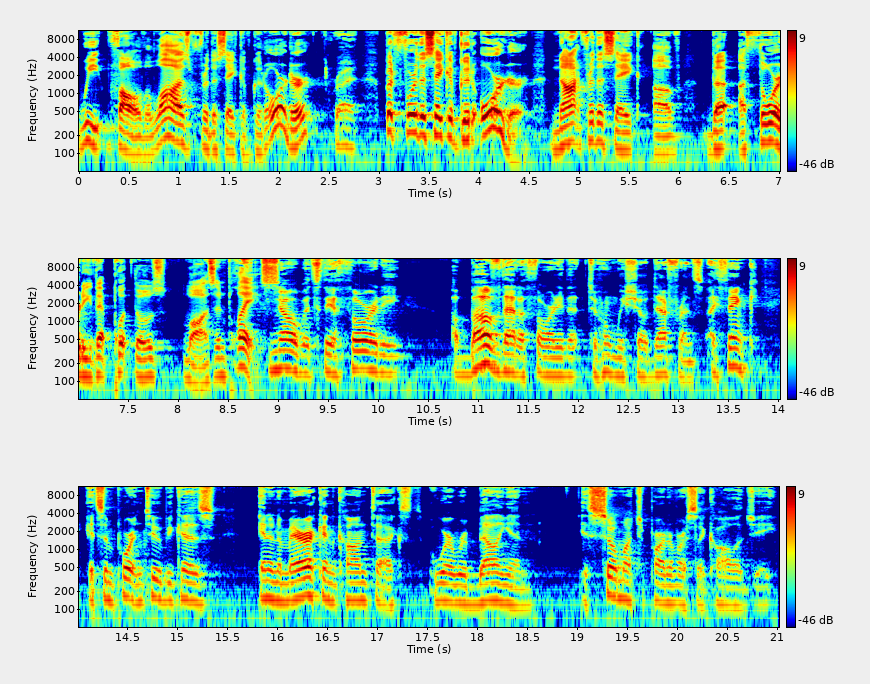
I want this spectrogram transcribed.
we follow the laws for the sake of good order, right. but for the sake of good order, not for the sake of the authority that put those laws in place. No, but it's the authority above that authority that to whom we show deference. I think it's important too because in an American context where rebellion is so much a part of our psychology,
